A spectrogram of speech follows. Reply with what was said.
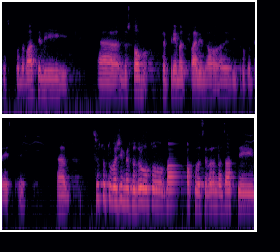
господаватели защо предприемат това или, или друго действие. Същото въжи, между другото, малко да се върна назад и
